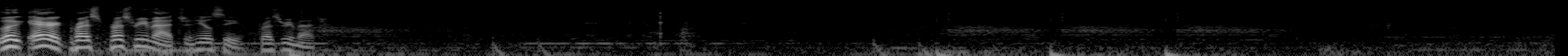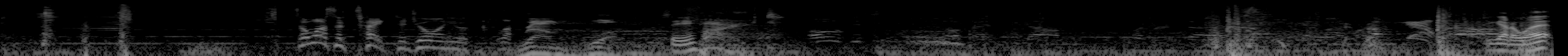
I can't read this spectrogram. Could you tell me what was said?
look, Eric, press press rematch, and he'll see. Press rematch. So what's it take to join your club? Round one. See? Fight. You got a what?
